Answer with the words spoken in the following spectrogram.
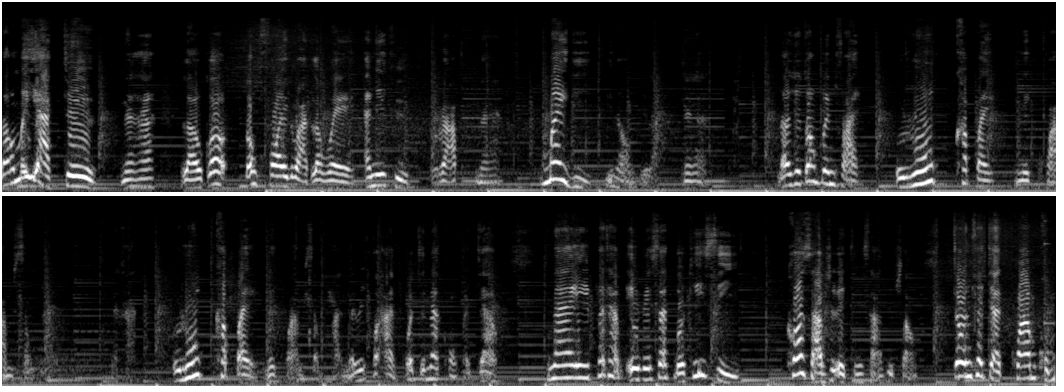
เราไม่อยากเจอนะคะเราก็ต้องคอยหวาดระแวงอันนี้คือรับนะไม่ดีพี่น้องที่รักนะะเราจะต้องเป็นฝ่ายรุกเข้าไปในความสัมพันธ์นะคะรุกเข้าไปในความสัมพันธ์ไม่ไม่ขออ่านพระเจ้าของพระเจ้า ในพระธรรมเอเฟซัสบทที่4 ข้อ 31ถึง32 จนขจัดความขม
